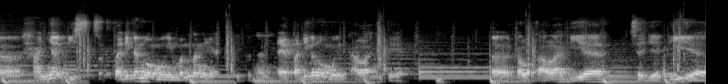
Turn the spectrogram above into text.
uh, hanya bisa tadi kan ngomongin menang ya, gitu kan? Eh tadi kan ngomongin kalah gitu ya. Uh, kalau kalah dia bisa jadi ya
